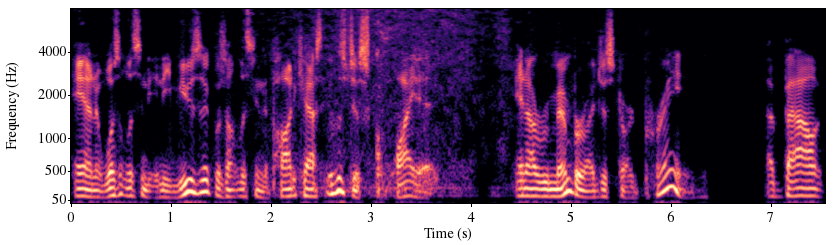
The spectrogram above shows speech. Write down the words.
and I wasn't listening to any music, was not listening to podcasts. It was just quiet. And I remember I just started praying about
